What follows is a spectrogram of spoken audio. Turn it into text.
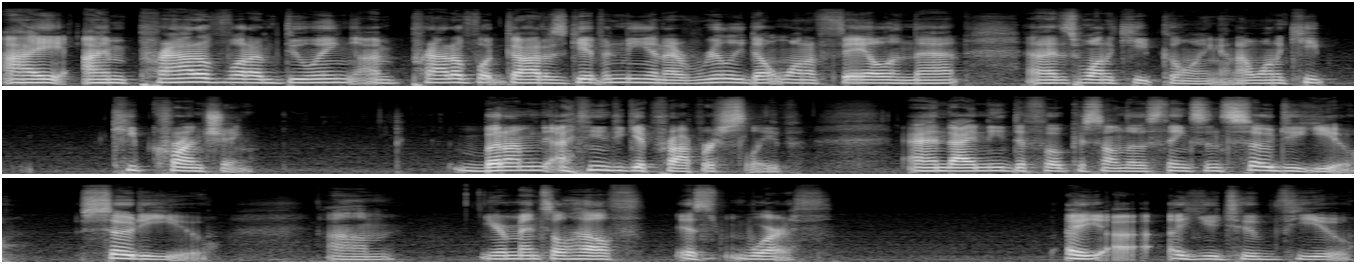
I I'm proud of what I'm doing. I'm proud of what God has given me, and I really don't want to fail in that. And I just want to keep going, and I want to keep keep crunching. But I'm I need to get proper sleep, and I need to focus on those things, and so do you. So do you. Um, your mental health is worth a, a YouTube view.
